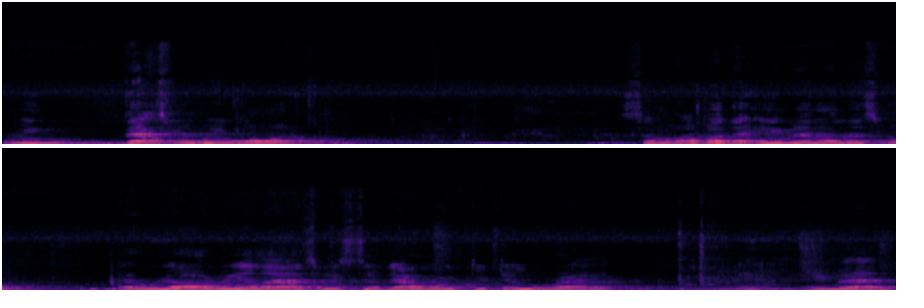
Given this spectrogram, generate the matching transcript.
I mean, that's what we want. So how about the amen on this one? And we all realize we still got work to do, right? Amen.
